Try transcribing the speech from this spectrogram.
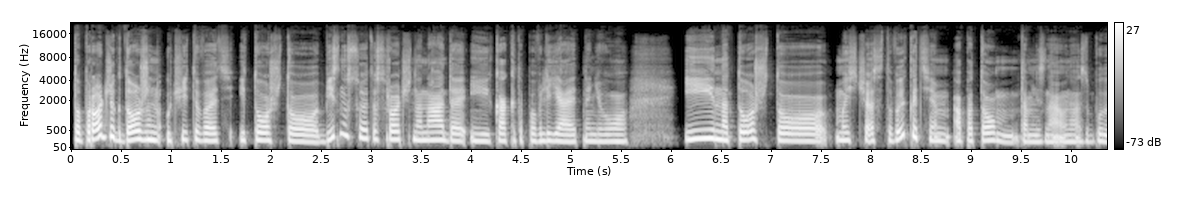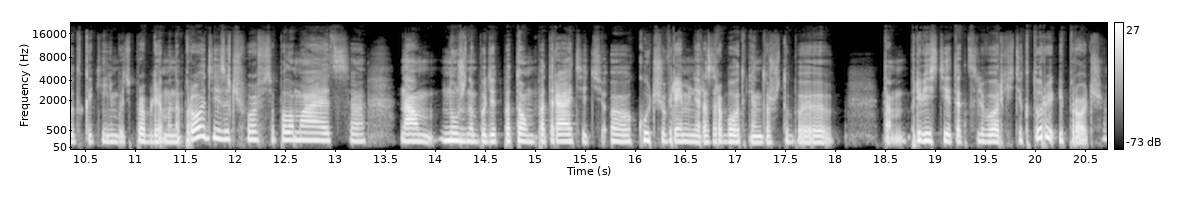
то проект должен учитывать и то, что бизнесу это срочно надо, и как это повлияет на него, и на то, что мы сейчас это выкатим, а потом, там, не знаю, у нас будут какие-нибудь проблемы на проде, из-за чего все поломается. Нам нужно будет потом потратить э, кучу времени разработки на то, чтобы там, привести это к целевой архитектуре и прочее.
